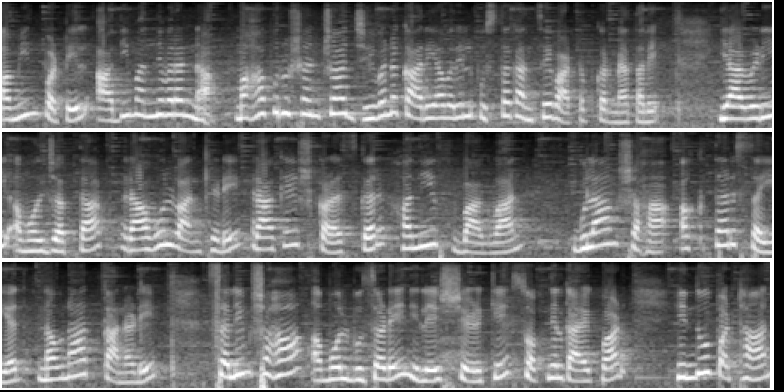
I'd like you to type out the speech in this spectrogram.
अमीन पटेल आदी मान्यवरांना महापुरुषांच्या जीवन कार्यावरील पुस्तकांचे वाटप करण्यात आले. यावेळी अमोल जगताप राहुल वानखेडे राकेश कळसकर हनीफ बागवान गुलाम शहा अख्तर सय्यद नवनाथ कानडे सलीम शहा अमोल बुचडे निलेश शेळके स्वप्नील गायकवाड हिंदू पठाण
